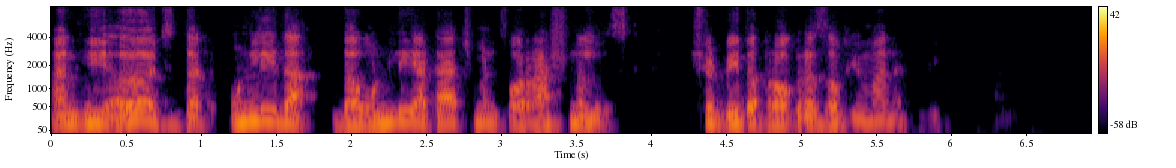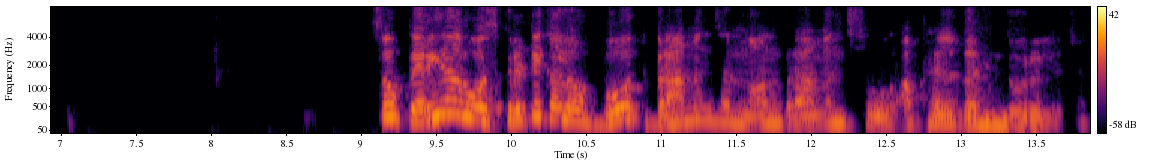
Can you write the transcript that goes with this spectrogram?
and he urged that only the, the only attachment for rationalists should be the progress of humanity. So Periyar was critical of both Brahmins and non-Brahmins who upheld the Hindu religion.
